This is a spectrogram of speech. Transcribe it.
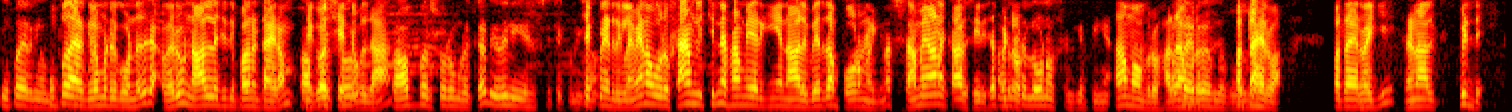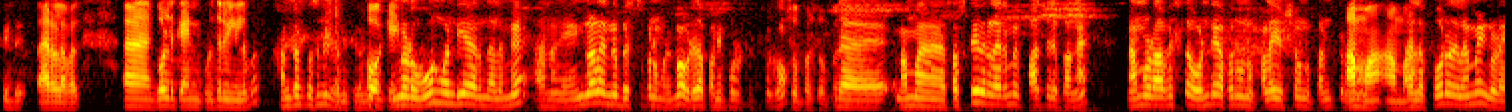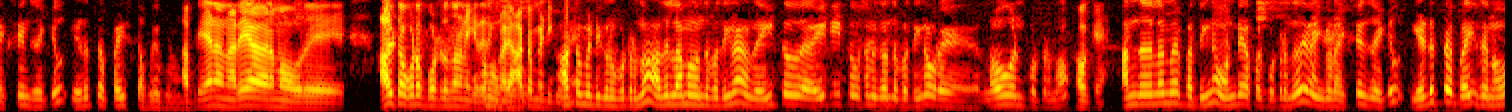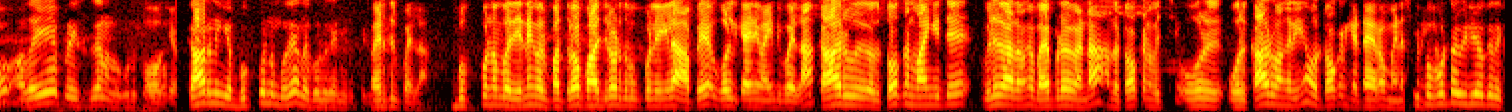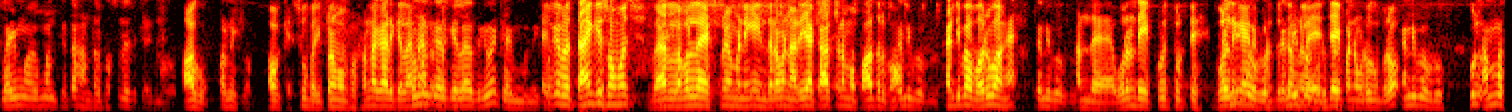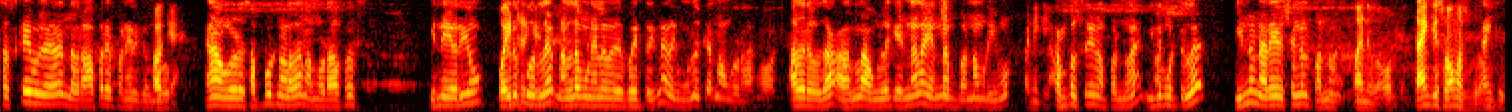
முப்பதாயிரம் கிலோமீட்டர் முப்பதாயிரம் கிலோமீட்டருக்கு ஒன்று வெறும் நாலு லட்சத்தி பதினெட்டாயிரம். நெகோசியேட்டபிள் தான். ப்ராப்பர் ஷோரூம் ரெக்கார்ட் இது நீங்க ஹிஸ்டரி செக் பண்ணி செக் பண்ணி எடுத்துக்கலாம். ஏன்னா ஒரு ஃபேமிலி சின்ன ஃபேமிலியா இருக்கீங்க நாலு பேர் தான் போறோம்னு நினைக்கிறீங்கன்னா செமையான கார் சீரிஸா பெட்ரோல் லோன் ஆப்ஷன் கேட்பீங்க ஆமா ப்ரோ அதான் பத்தாயிரம் ரூபா பத்தாயிரம் ரூபாய்க்கு ரெனால்ட் ஃபிட் Quid. வேற லெவல் கோல்டு கைன் கொடுத்துருவீங்களா? ஹண்ட்ரட் பர்சன்டேஜ் பண்ணிக்கிறோம் Okay. எங்களோட ஓன் வண்டியா இருந்தாலுமே அதை நாங்க எங்களால என்ன பெஸ்ட் பண்ண முடியுமோ அப்படிதான் பண்ணி போட்டுட்டு இருக்கோம் சூப்பர் சூப்பர் நம்ம சப்ஸ்கிரைபர் எல்லாருமே பார்த்துருப்பாங்க நம்மளோட ஆஃபீஸ்ல ஒன் டே ஆஃபர்னு ஒன்று பழைய விஷயம் ஒன்று பண்ணிட்டு இருக்கோம். ஆமா ஆமா அதுல போறது எல்லாமே எங்களோட எக்ஸ்சேஞ்ச் வெஹிக்கிள் எடுத்த பிரைஸ்க்கு அப்படியே போடுவோம் அப்படி ஏன்னா நிறைய நம்ம ஒரு ஆல்டோ கூட போட்டிருந்தோம் நினைக்கிறேன். ஆட்டோமேட்டிக் ஆட்டோமேட்டிக் ஒன்று போட்டிருந்தோம். அது இல்லாம வந்து பாத்தீங்கன்னா அந்த எயிட் எயிட்டி தௌசண்ட்க்கு வந்து பாத்தீங்கன்னா ஒரு லவ் ஒன் போட்டிருந்தோம். ஓகே அந்த எல்லாமே பாத்தீங்கன்னா ஒன் டே ஆஃபர் போட்டிருந்தது. எங்களோட எக்ஸ்சேஞ்ச் வெஹிக்கிள் எடுத்த பிரைஸ் என்னவோ அதே பிரைஸ்க்கு தான் நாங்க கொடுத்தோம் ஓகே கார் நீங்க புக் பண்ணும்போதே அந்த கோல்டு காயின் எடுத்துக்கலாம் எடுத்துட்டு போயிடலாம். புக் பண்ணும்போது என்னங்க ஒரு பத்து ரூபா பாஞ்சு ரூபா புக் பண்ணுவீங்களா? அப்பயே கோல்டு காயின் வாங்கிட்டு போயிடலாம். கார் டோக்கன் வாங்கிட்டு விழுகாதவங்க பயப்படவே வேண்டாம். அந்த டோக்கனை வச்சு ஒரு ஒரு கார் வாங்குறீங்கன்னா ஒரு டோக்கன் எட்டாயிரம் மைனஸ் இப்போ போட்ட வீடியோக்கு இது கிளைம் ஆகுமான்னு கேட்டா ஹண்ட்ரட் பர்சன்டேஜ் கிளைம் ஆகும். ஆகும். பண்ணிக்கலாம். ஓகே சூப்பர் இப்போ நம்ம சொன்ன காருக்கு எல்லாமே சொன்ன காருக்கு எல்லாத்துக்குமே கிளைம் பண்ணிக்கலாம். Okay bro thank you so much வேற லெவல்ல எக்ஸ்பிளைன் பண்ணீங்க. இந்த தடவை நிறைய கார்ஸ் நம்ம பார்த்துருக்கோம். கண்டிப்பா bro. கண்டிப்பா வருவாங்க. கண்டிப்பா bro. அந்த உருண்டையை கொடுத்துட்டு கோல்டு bro. கொடுத்துட்டு bro. என்ஜாய் பண்ண விடுங்க ப்ரோ கண்டிப்பா ப்ரோ. நம்ம சப்ஸ்கிரைபருக்காக இந்த ஒரு ஆஃபரே பண்ணிருக்கோம் bro. ஓகே ஏன்னா அவங்களோட சப்போர்ட்னால தான் நம்மளோட ஆஃபர்ஸ் இன்னை வரையும். திருப்பூர்ல நல்ல முனையில போயிட்டு இருக்குன்னா அதுக்கு முழு காரணம் அவங்களோட ஆதரவு தான். அதனால அவங்களுக்கு என்னால என்ன பண்ண முடியுமோ பண்ணிக்கலாம். கம்பல்சரி நான் பண்ணுவேன். இது மட்டும் இல்ல இன்னும் நிறைய விஷயங்கள் பண்ணுவேன். பண்ணுவோம் okay thank you so much bro thank you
